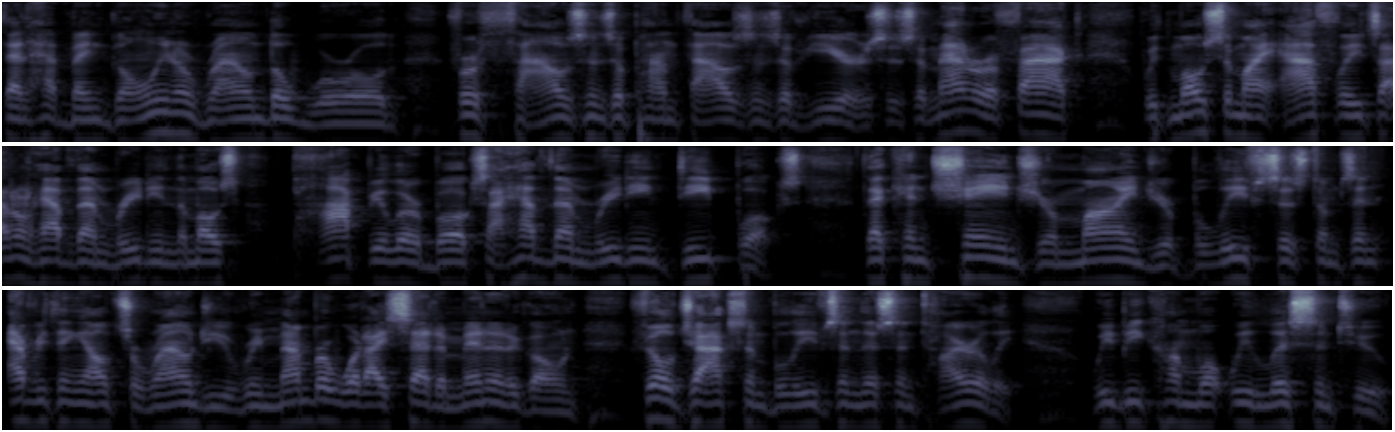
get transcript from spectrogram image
that have been going around the world for thousands upon thousands of years. As a matter of fact, with most of my athletes, I don't have them reading the most popular books. I have them reading deep books that can change your mind, your belief systems, and everything else around you. Remember what I said a minute ago, and Phil Jackson believes in this entirely. We become what we listen to.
